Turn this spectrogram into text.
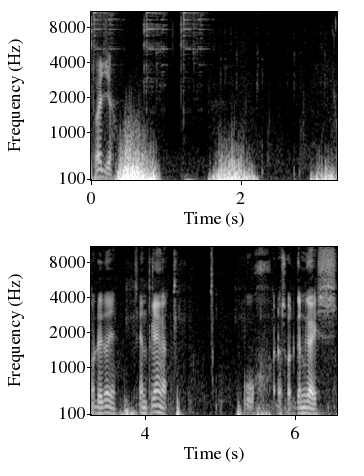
Itu aja. Oh itu aja. Sentrnya nggak? Uh ada shotgun guys.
